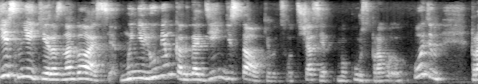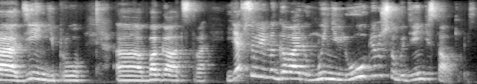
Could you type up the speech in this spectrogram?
есть некие разногласия. Мы не любим когда деньги сталкиваются. Вот сейчас я мы курс проходим про деньги про э, богатство. Я все время говорю мы не любим чтобы деньги сталкивались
